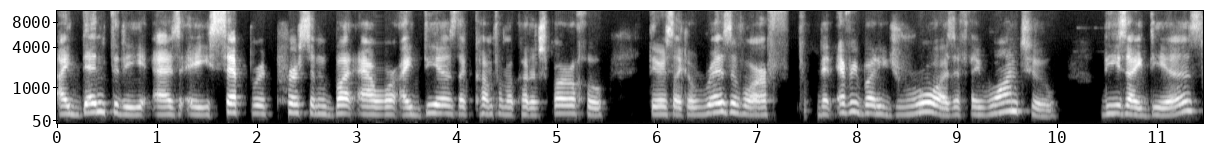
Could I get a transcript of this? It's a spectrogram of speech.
identity as a separate person but our ideas that come from a Kadosh Baruch Hu, there's like a reservoir that everybody draws if they want to these ideas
